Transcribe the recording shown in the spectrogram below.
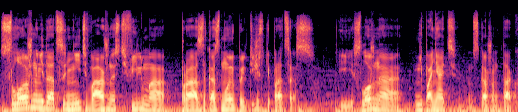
сложно недооценить важность фильма про заказной политический процесс. И сложно не понять, скажем так,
